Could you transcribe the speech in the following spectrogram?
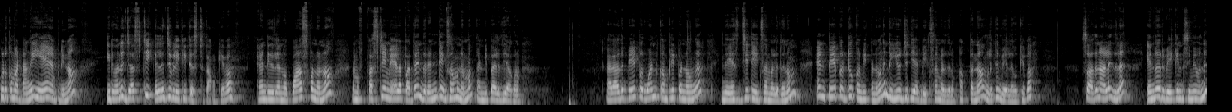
கொடுக்க மாட்டாங்க. ஏன் அப்படின்னா இது வந்து ஜஸ்ட் எலிஜிபிலிட்டி டெஸ்ட் தான். ஓகேவா அண்ட் இதில் நம்ம பாஸ் பண்ணோன்னா நம்ம ஃபஸ்ட்டே மேலே பார்த்தா இந்த ரெண்டு எக்ஸாமும் நம்ம கண்டிப்பாக எழுதி ஆகணும். அதாவது பேப்பர் ஒன் கம்ப்ளீட் பண்ணவங்க இந்த எஸ்ஜிடி எக்ஸாம் எழுதணும். அண்ட் பேப்பர் டூ கம்ப்ளீட் பண்ணவங்க இந்த யூஜிடிஆர்பி எக்ஸாம் எழுதணும். அப்போ தான் உங்களுக்கு வேலை ஓகேவா ஸோ அதனால் இதில் எந்த ஒரு வேகன்சியுமே வந்து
